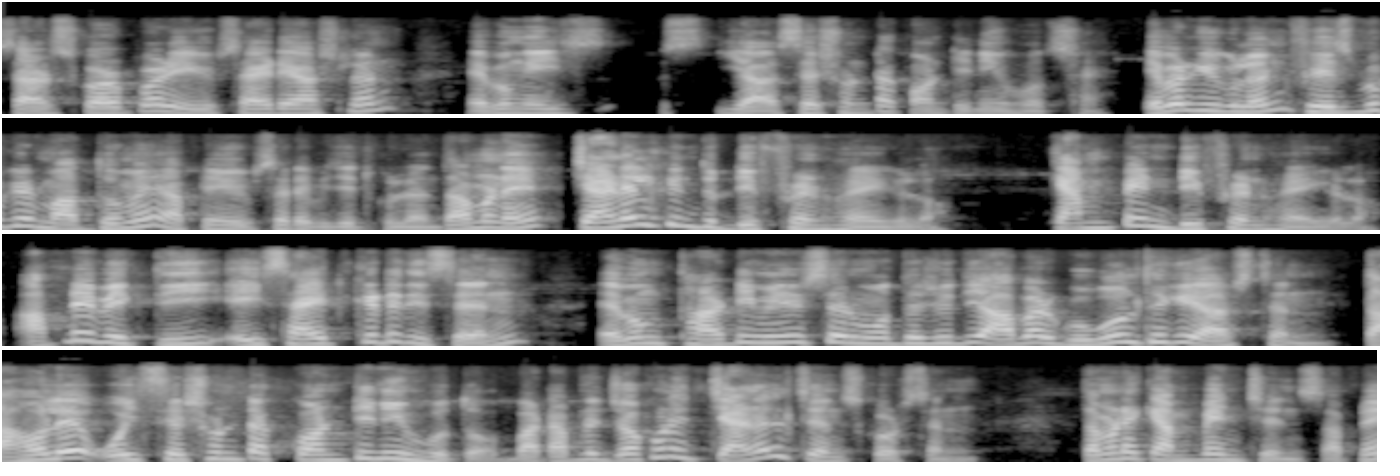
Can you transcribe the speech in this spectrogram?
সার্চ করার পর এই ওয়েবসাইটে আসলেন এবং এই ইয়া সেশনটা কন্টিনিউ হচ্ছে। এবার কি করলেন? ফেসবুকের মাধ্যমে আপনি ওয়েবসাইটে ভিজিট করলেন। তার মানে চ্যানেল কিন্তু ডিফারেন্ট হয়ে গেল। ক্যাম্পেইন ডিফারেন্ট হয়ে গেল। আপনি ব্যক্তি এই সাইট কেটে দিচ্ছেন এবং থার্টি মিনিটস এর মধ্যে যদি আবার গুগল থেকে আসতেন, তাহলে ওই সেশনটা কন্টিনিউ হতো। বাট আপনি যখনই চ্যানেল চেঞ্জ করছেন তার মানে ক্যাম্পেইন চেঞ্জ আপনি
